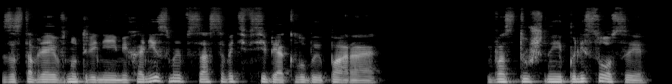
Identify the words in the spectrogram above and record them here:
заставляя внутренние механизмы всасывать в себя клубы пара. «Воздушные пылесосы!»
